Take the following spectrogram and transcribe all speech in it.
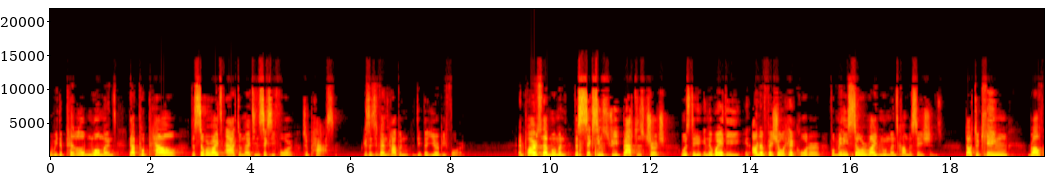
will be the pivotal moment that propelled the Civil Rights Act of 1964 to pass. Because this event happened the, year before. And prior to that movement, the 16th Street Baptist Church was the, in a way, the unofficial headquarters for many civil rights movement conversations. Dr. King, Ralph,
